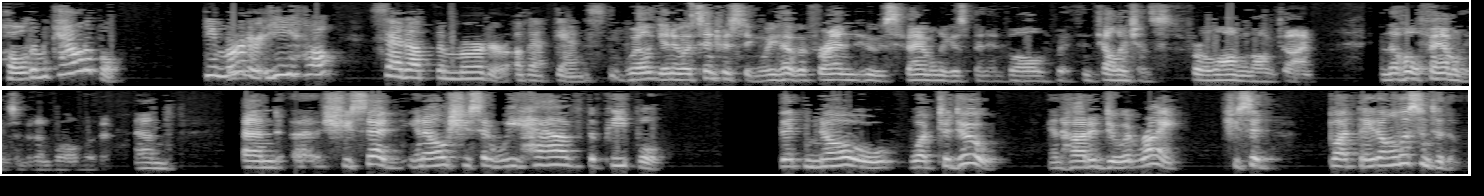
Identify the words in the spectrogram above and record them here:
hold them accountable? He murdered. He helped set up the murder of Afghanistan. Well, you know, it's interesting. We have a friend whose family has been involved with intelligence for a long, long time, and the whole family has been involved with it. And and uh, she said, you know, she said we have the people that know what to do and how to do it right. She said, but they don't listen to them.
